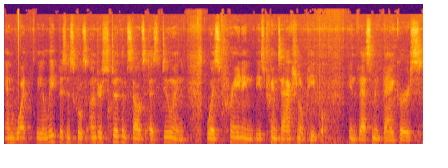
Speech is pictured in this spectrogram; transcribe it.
and what the elite business schools understood themselves as doing was training these transactional people investment bankers,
